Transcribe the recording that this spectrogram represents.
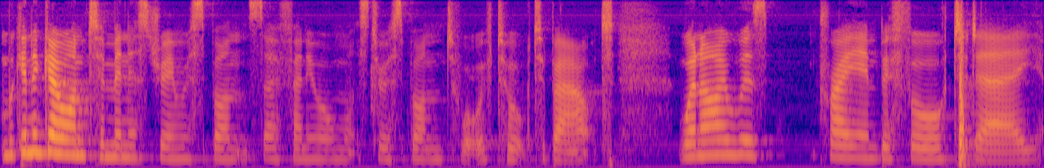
we're going to go on to ministry and response, if anyone wants to respond to what we've talked about. When I was praying before today,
